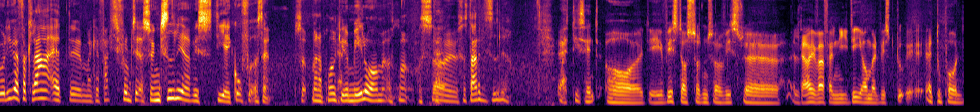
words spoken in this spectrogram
Du har lige ved at forklare, at øh, man kan faktisk få dem til at synge tidligere, hvis de er i god foderstand. Så man har prøvet at give dem melorme, og, så- og så, Ja. øh, så starter de tidligere. Ja, det er sandt, og det er vist også sådan, så hvis, øh, eller der er i hvert fald en idé om, at hvis du, at du på den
